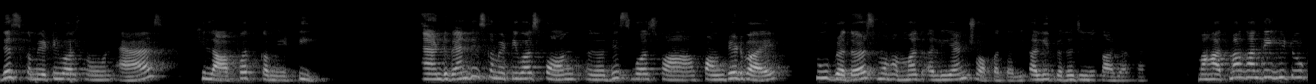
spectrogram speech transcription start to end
this committee was known as khilafat committee And when this committee was formed, uh, this was founded by two brothers, Muhammad Ali and Shaukat Ali. Ali brothers जिन्हें कहा जाता है. Mahatma Gandhi he took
